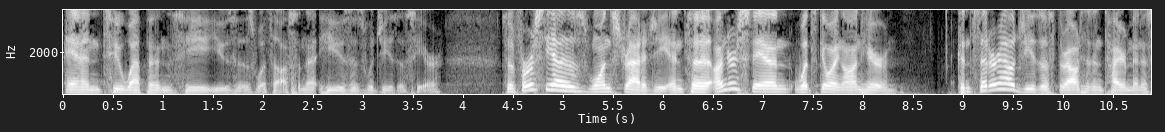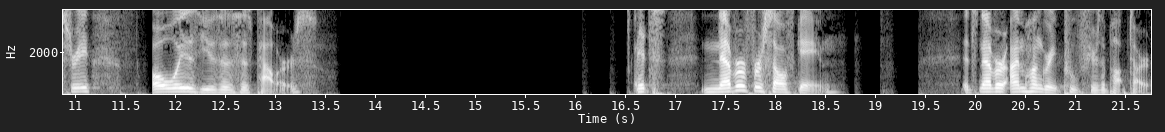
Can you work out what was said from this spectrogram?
and two weapons he uses with us, and that he uses with Jesus here. So, first, he has one strategy. And to understand what's going on here, consider how Jesus, throughout his entire ministry, always uses his powers. It's never for self gain. It's never, I'm hungry, poof, here's a Pop Tart.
